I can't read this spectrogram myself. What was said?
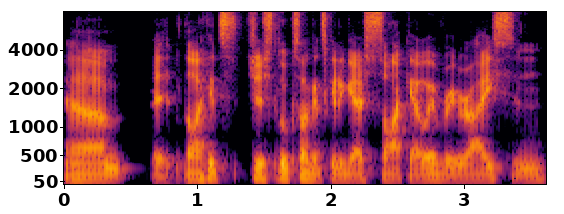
do? Um, it, like it's just looks like it's going to go psycho every race, and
